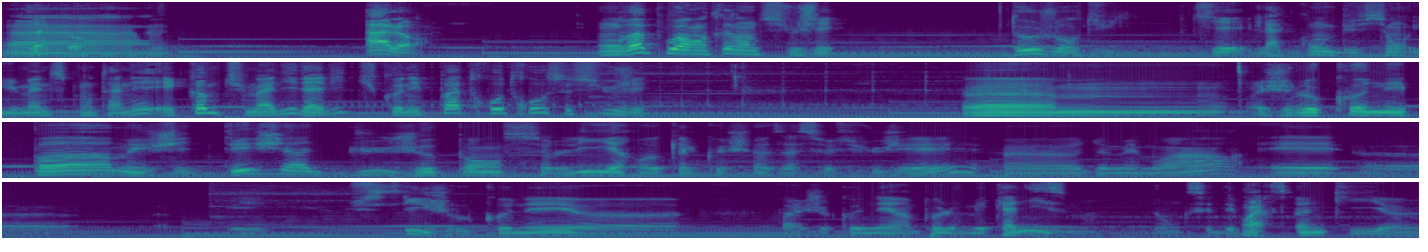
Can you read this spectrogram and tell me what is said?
D'accord. Euh, alors, on va pouvoir entrer dans le sujet d'aujourd'hui, qui est la combustion humaine spontanée. Et comme tu m'as dit, David, tu connais pas trop trop ce sujet. Euh, je le connais pas, mais j'ai déjà dû, je pense, lire quelque chose à ce sujet euh, de mémoire. Et, euh, et si je le connais, enfin, je connais un peu le mécanisme. Donc, c'est des Ouais. personnes qui euh,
